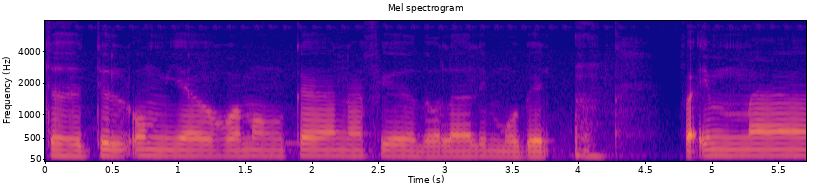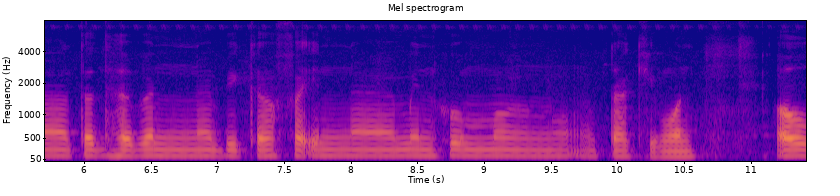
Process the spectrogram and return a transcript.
تهدي الأمي ومن كان في ضلال مبين. فإما تذهبن بك فإنا منهم منتكمون أو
